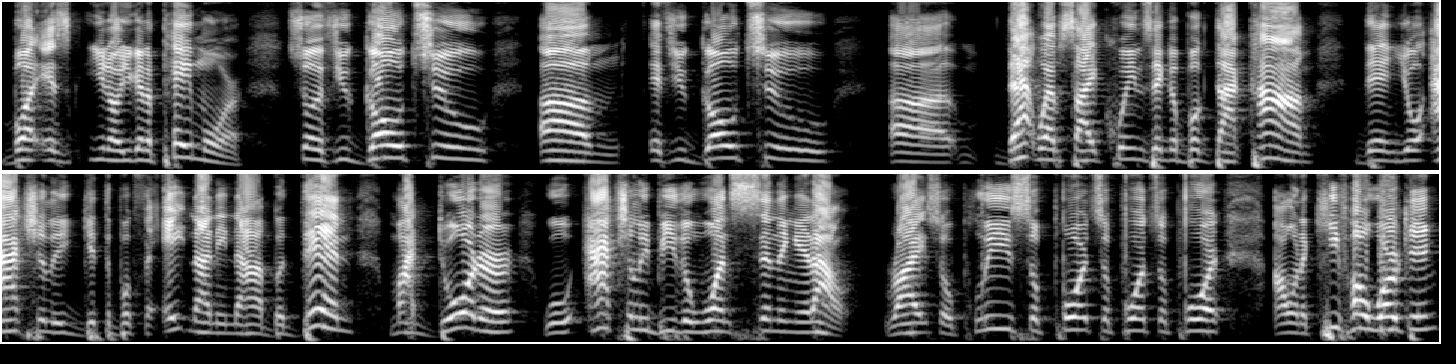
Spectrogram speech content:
but it's you know you're gonna pay more. So if you go to um, if you go to uh, that website, queenzingabook.com, then you'll actually get the book for $8.99. But then my daughter will actually be the one sending it out, right? So please support, support, support. I want to keep her working,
